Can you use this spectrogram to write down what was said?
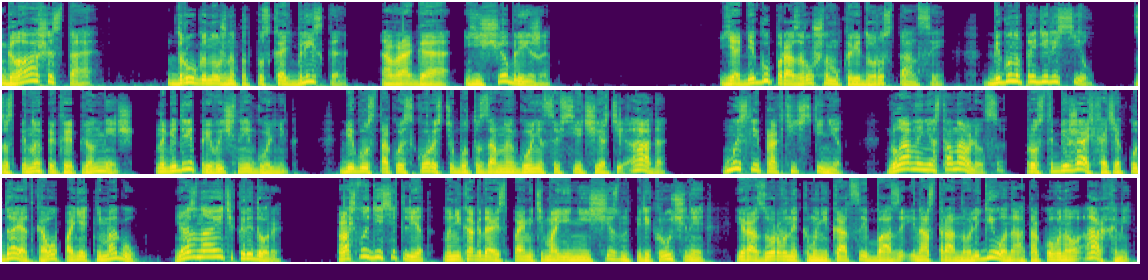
Глава шестая. Друга нужно подпускать близко, а врага еще ближе. Я бегу по разрушенному коридору станции. Бегу на пределе сил. За спиной прикреплен меч. На бедре привычный игольник. Бегу с такой скоростью, будто за мной гонятся все черти ада. Мыслей практически нет. Главное не останавливаться. Просто бежать, хотя куда и от кого понять не могу. Я знаю эти коридоры. Прошло 10 лет, но никогда из памяти моей не исчезнут перекрученные и разорванной коммуникации базы иностранного легиона, атакованного архами.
